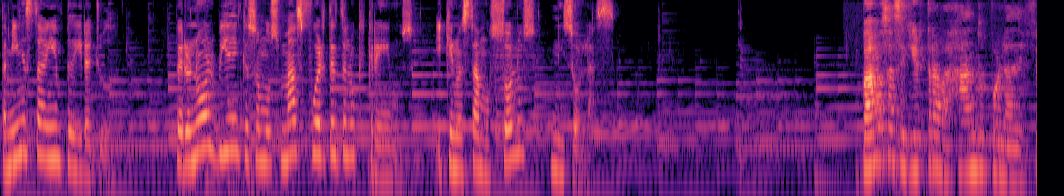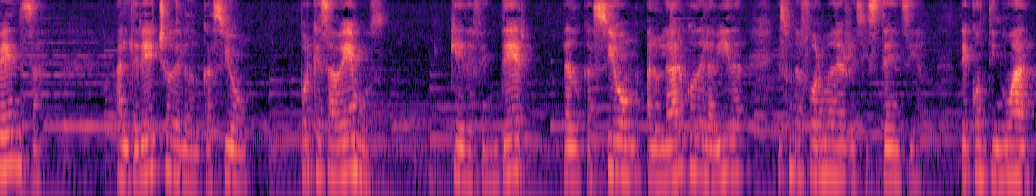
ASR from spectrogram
También está bien pedir ayuda. Pero no olviden que somos más fuertes de lo que creemos y que no estamos solos ni solas. Vamos a seguir trabajando por la defensa al derecho de la educación, porque sabemos que defender la educación a lo largo de la vida es una forma de resistencia, de continuar,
